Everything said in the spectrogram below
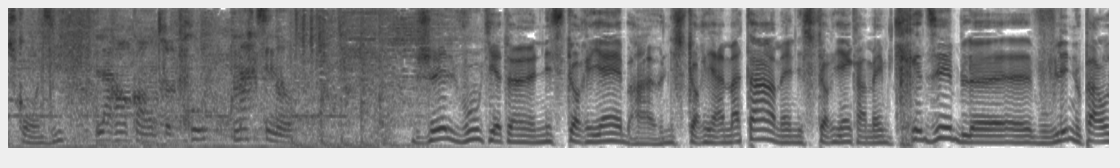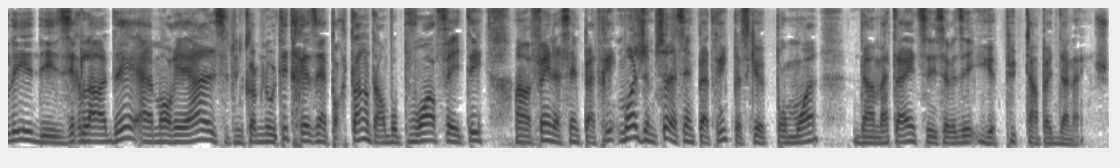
ce qu'on dit. La rencontre pro martineau Gilles, vous qui êtes un historien, ben, un historien amateur, mais un historien quand même crédible, euh, vous voulez nous parler des Irlandais à Montréal? C'est une communauté très importante. On va pouvoir fêter enfin la Sainte-Patrick. Moi, j'aime ça, la Sainte-Patrick, parce que pour moi, dans ma tête, ça veut dire qu'il n'y a plus de tempête de neige.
